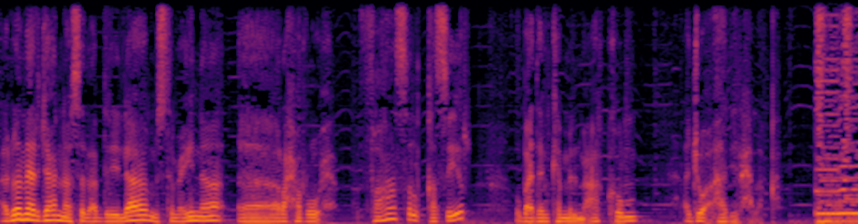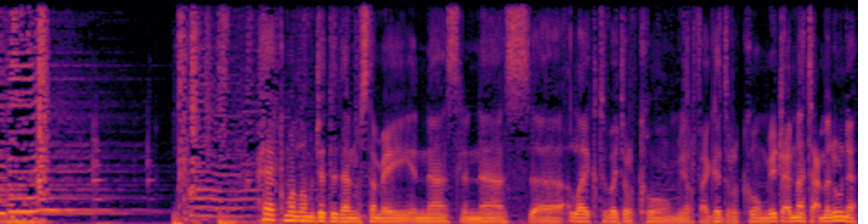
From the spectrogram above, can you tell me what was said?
قبل ما يرجع لنا أستاذ عبد الإله مستمعينا راح نروح فاصل قصير وبعدين نكمل معاكم أجواء هذه الحلقة حياكم الله مجددا مستمعي الناس للناس. آه الله يكتب أجركم ويرفع قدركم ويجعل ما تعملونه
